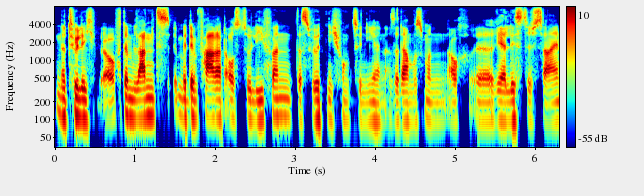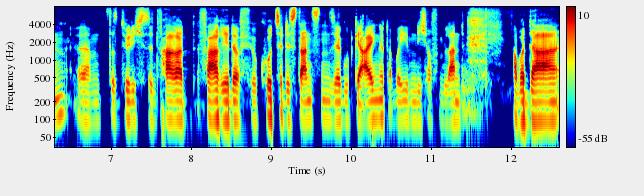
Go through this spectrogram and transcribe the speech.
natürlich auf dem Land mit dem Fahrrad auszuliefern, das wird nicht funktionieren. Also da muss man auch äh, realistisch sein. Ähm, natürlich sind Fahrrad, Fahrräder für kurze Distanzen sehr gut geeignet, aber eben nicht auf dem Land. Aber da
